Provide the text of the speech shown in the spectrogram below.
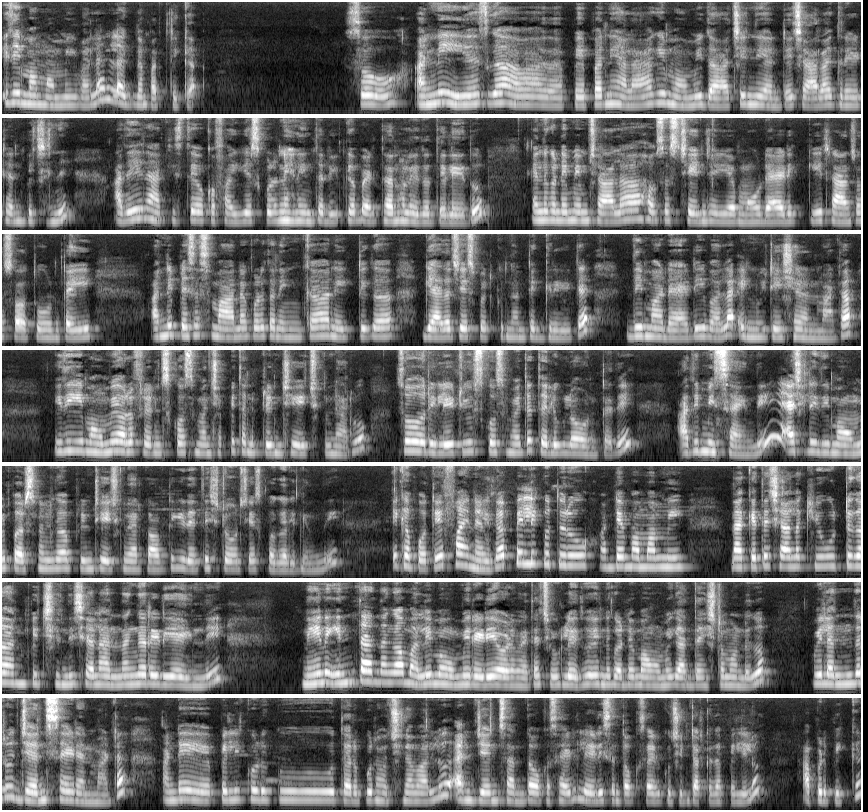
ఇది మా మమ్మీ వాళ్ళ లగ్న పత్రిక. సో అన్ని ఇయర్స్గా పేపర్ని అలాగే మా మమ్మీ దాచింది అంటే చాలా గ్రేట్ అనిపించింది. అదే నాకు ఇస్తే ఒక ఫైవ్ ఇయర్స్ కూడా నేను ఇంత నీట్గా పెడతానో లేదో తెలియదు. ఎందుకంటే మేము చాలా హౌసెస్ చేంజ్ అయ్యాము. డాడీకి ట్రాన్స్ఫర్స్ అవుతూ ఉంటాయి. అన్ని ప్లేసెస్ మారినా కూడా తను ఇంకా నీట్గా గ్యాదర్ చేసి పెట్టుకుందంటే గ్రేట్. ఇది మా డాడీ వాళ్ళ ఇన్విటేషన్ అనమాట ఇది మా మమ్మీ వాళ్ళ ఫ్రెండ్స్ కోసం అని చెప్పి తను ప్రింట్ చేయించుకున్నారు. సో రిలేటివ్స్ కోసం అయితే తెలుగులో ఉంటుంది. అది మిస్ అయింది. యాక్చువల్లీ ఇది మా మమ్మీ పర్సనల్గా ప్రింట్ చేయించుకున్నారు కాబట్టి ఇదైతే స్టోర్ చేసుకోగలిగింది. ఇకపోతే ఫైనల్గా పెళ్ళి కూతురు. అంటే మా మమ్మీ నాకైతే చాలా క్యూట్గా అనిపించింది. చాలా అందంగా రెడీ అయింది. నేను ఇంత అందంగా మళ్ళీ మా మమ్మీ రెడీ అవ్వడం అయితే చూడలేదు. ఎందుకంటే మా మమ్మీకి అంత ఇష్టం ఉండదు. వీళ్ళందరూ జెంట్స్ సైడ్ అనమాట అంటే పెళ్ళి కొడుకు తరపున వచ్చిన వాళ్ళు అండ్ జెంట్స్ అంతా ఒక సైడ్ లేడీస్ అంతా ఒక సైడ్ కూర్చుంటారు కదా పెళ్ళిలో అప్పుడు పిక్.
